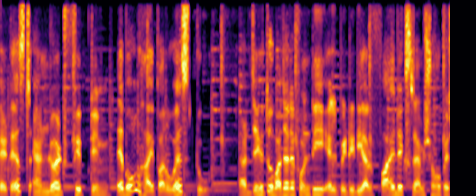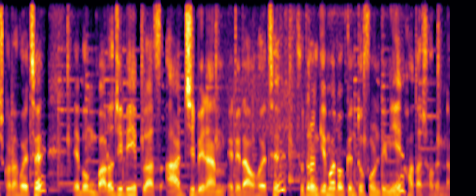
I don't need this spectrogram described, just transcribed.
লেটেস্ট অ্যান্ড্রয়েড ফিফটিন এবং হাইপার ওয়েস টু আর যেহেতু বাজারে ফোনটি এলপিডিডিআর ফাইভ এক্স র্যাম সহ পেশ করা হয়েছে এবং বারো জিবি প্লাস আট জিবি র্যাম এতে দেওয়া হয়েছে, সুতরাং গেমারও কিন্তু ফোনটি নিয়ে হতাশ হবেন না।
